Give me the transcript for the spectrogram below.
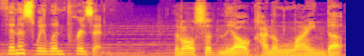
Venezuelan prison. Then all of a sudden, they all kind of lined up.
